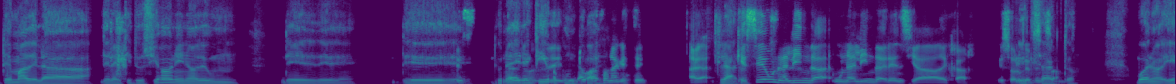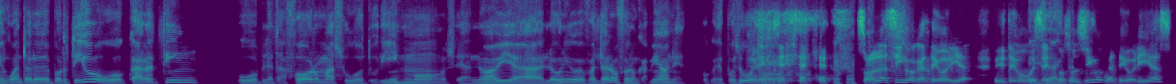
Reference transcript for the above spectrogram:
tema de la, de la institución y no de un de, de, una directiva puntual. que esté. Que sea una linda, una linda herencia a dejar. Eso es lo Exacto. que pensamos. Bueno, y en cuanto a lo deportivo, hubo karting, hubo plataformas, hubo turismo, o sea, no había, lo único que faltaron fueron camiones, porque después hubo todo. Son las cinco categorías, ¿viste cómo es esto? Son cinco categorías,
